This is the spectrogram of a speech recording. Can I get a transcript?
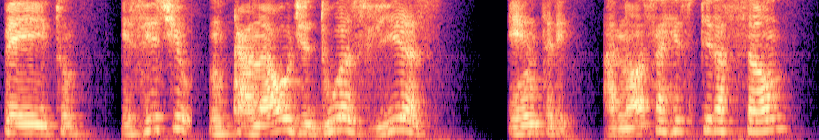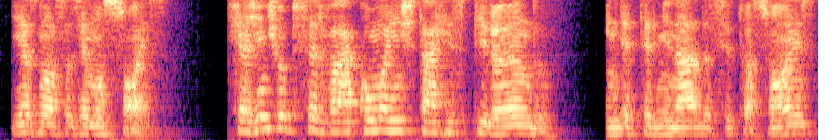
peito. Existe um canal de duas vias entre a nossa respiração e as nossas emoções. Se a gente observar como a gente está respirando em determinadas situações,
